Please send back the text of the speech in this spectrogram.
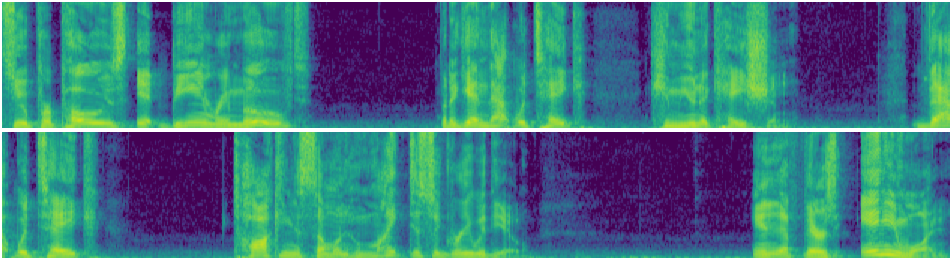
to propose it being removed. But again, that would take communication. That would take talking to someone who might disagree with you. And if there's anyone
